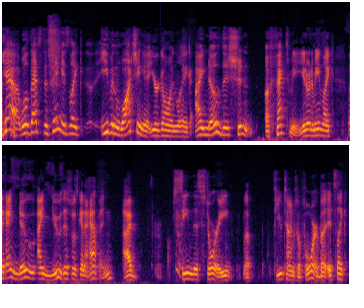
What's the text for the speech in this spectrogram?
Yeah, well, that's the thing is like even watching it, you're going like, I know this shouldn't affect me. You know what I mean? Like, like I knew I knew this was going to happen. I've seen this story a few times before, but it's like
